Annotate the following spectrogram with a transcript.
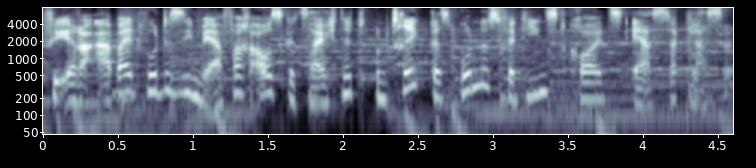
Für ihre Arbeit wurde sie mehrfach ausgezeichnet und trägt das Bundesverdienstkreuz erster Klasse.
